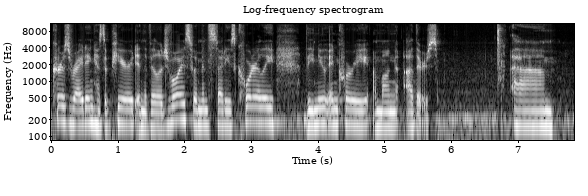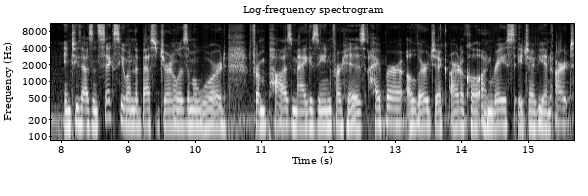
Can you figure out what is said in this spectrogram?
Kerr's writing has appeared in The Village Voice, Women's Studies Quarterly, The New Inquiry, among others. Um, in 2006, he won the Best Journalism Award from Pause magazine for his hyperallergic article on race, HIV, and art.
